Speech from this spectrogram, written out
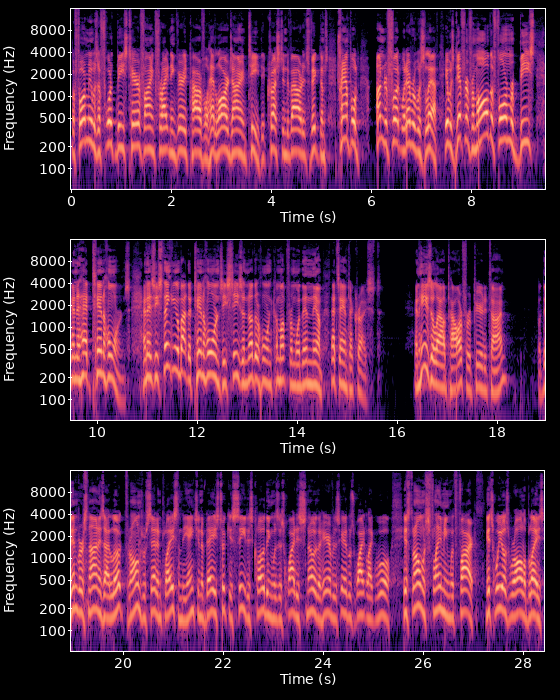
before me was a fourth beast, terrifying, frightening, very powerful, had large iron teeth. It crushed and devoured its victims, trampled underfoot whatever was left. It was different from all the former beasts, and it had ten horns. And as he's thinking about the ten horns, he sees another horn come up from within them. That's Antichrist. And he's allowed power for a period of time. But then, verse 9, as I looked, thrones were set in place, and the Ancient of Days took his seat. His clothing was as white as snow. The hair of his head was white like wool. His throne was flaming with fire. Its wheels were all ablaze.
